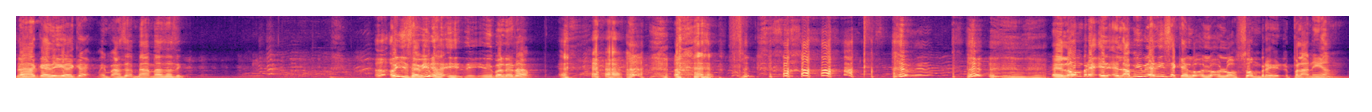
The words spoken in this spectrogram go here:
Deja que diga, ¿qué? Me hace, así. Oye, se mira y, y. El hombre, la Biblia dice que los hombres planean.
